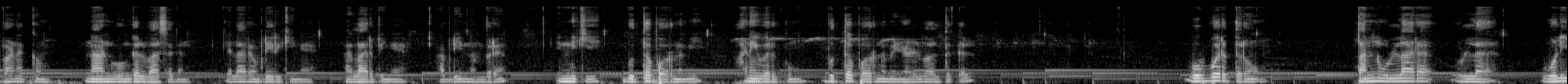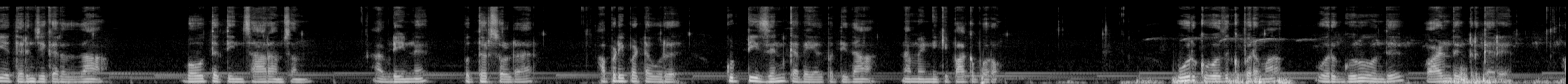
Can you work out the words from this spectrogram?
வணக்கம். நான் உங்கள் வாசகன். எல்லாரும் எப்படி இருக்கீங்க? நல்லா இருப்பீங்க அப்படின்னு நம்புகிறேன் இன்னைக்கு புத்த பௌர்ணமி. அனைவருக்கும் புத்த பௌர்ணமி நல்வாழ்த்துக்கள். ஒவ்வொருத்தரும் தன் உள்ளார உள்ள ஒளியை தெரிஞ்சுக்கிறது தான் பௌத்தத்தின் சாராம்சம் அப்படின்னு புத்தர் சொல்கிறார் அப்படிப்பட்ட ஒரு குட்டி ஜென் கதையை பற்றி தான் நம்ம இன்னைக்கு பார்க்க போகிறோம் ஊருக்கு ஒதுக்குப்புறமா ஒரு குரு வந்து வாழ்ந்துக்கிட்டு இருக்காரு.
